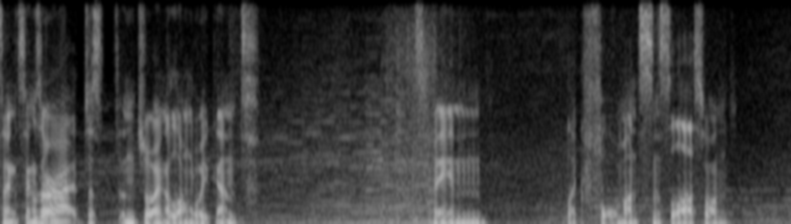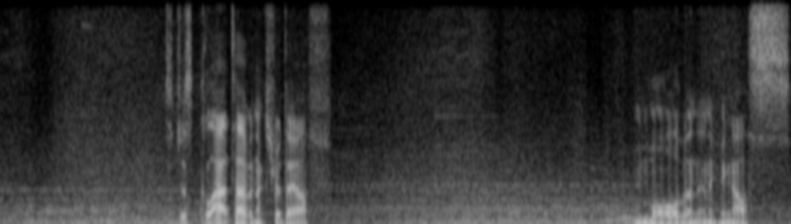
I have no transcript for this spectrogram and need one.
Things. Things are alright, just enjoying a long weekend. It's been like four months since the last one. So just glad to have an extra day off. More than anything else.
